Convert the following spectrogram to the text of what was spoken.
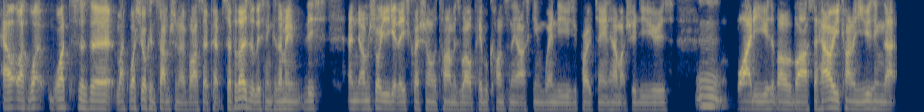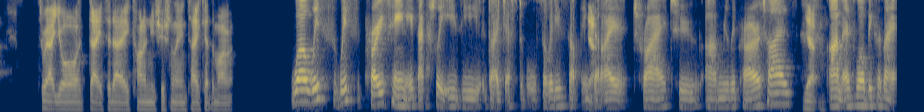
how like what what is the like what's your consumption of isopept so for those that are listening because i mean this and i'm sure you get these questions all the time as well people constantly asking when do you use your protein how much should you use mm. why do you use it blah blah blah so how are you kind of using that throughout your day to day kind of nutritional intake at the moment well, with with protein, it's actually easy digestible, so it is something yeah. that I try to um, really prioritize. Yeah. Um, as well because I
